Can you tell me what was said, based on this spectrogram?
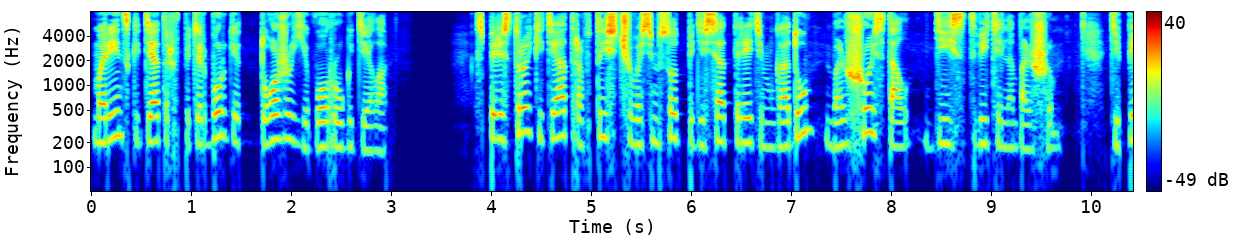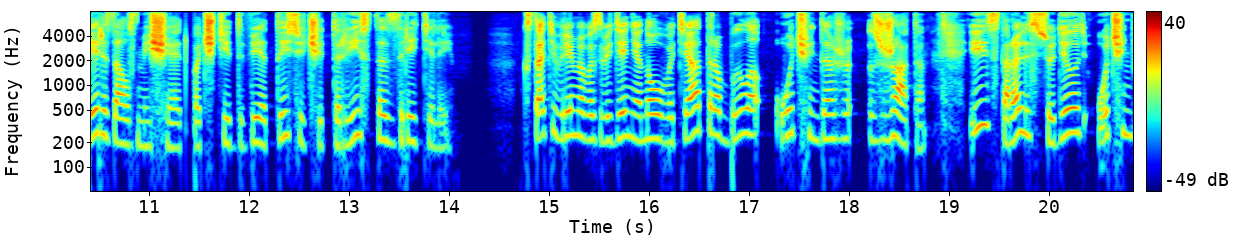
Мариинский театр в Петербурге тоже его рук дело. С перестройки театра в 1853 году Большой стал действительно большим. Теперь зал вмещает почти 2300 зрителей. Кстати, время возведения нового театра было очень даже сжато, и старались все делать очень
